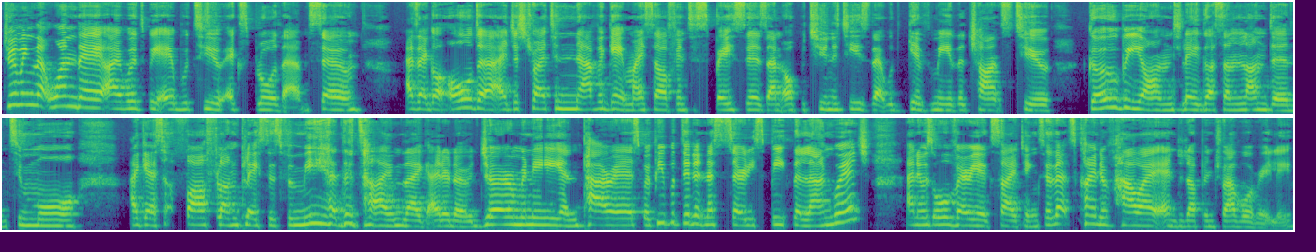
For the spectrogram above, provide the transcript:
dreaming that one day I would be able to explore them. So as I got older, I just tried to navigate myself into spaces and opportunities that would give me the chance to go beyond Lagos and London to more I guess, far flung places for me at the time, like, I don't know, Germany and Paris, where people didn't necessarily speak the language. And it was all very exciting. So that's kind of how I ended up in travel, really.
